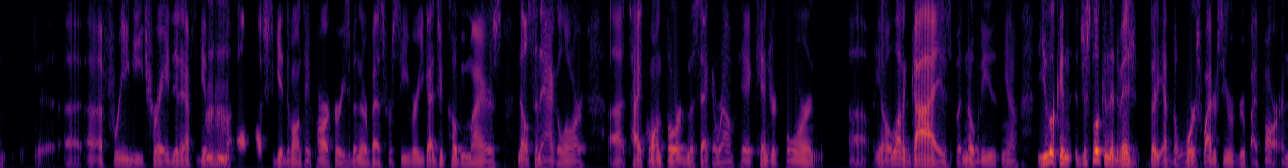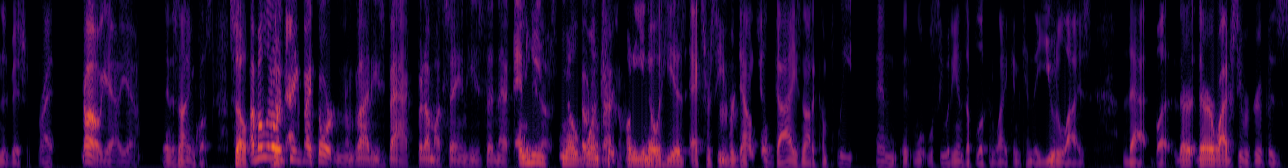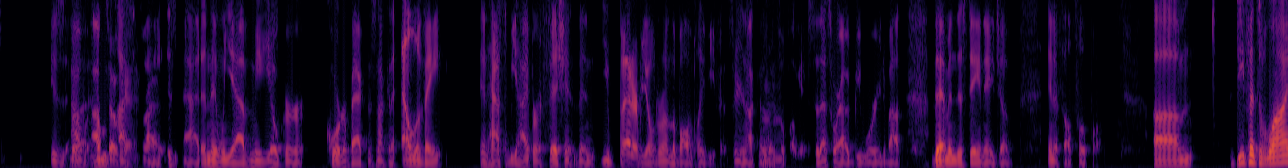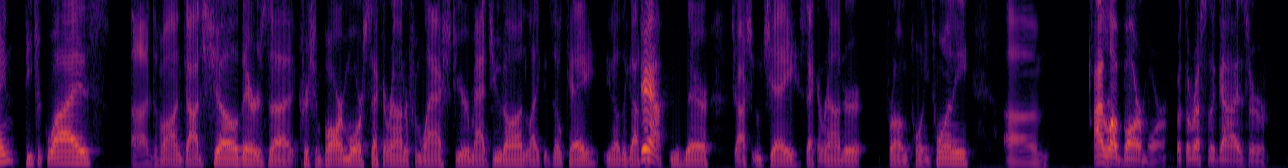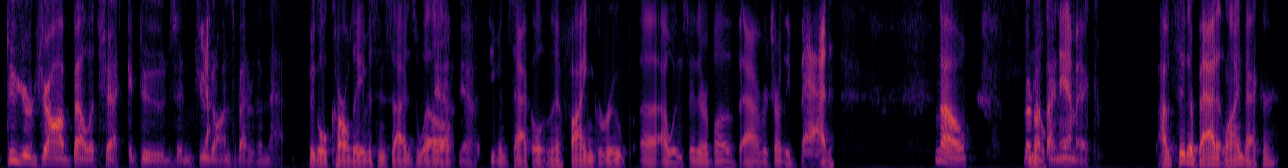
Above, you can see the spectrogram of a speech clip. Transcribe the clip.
a, a freebie trade. They didn't have to give Mhm. mu- up much to get DeVante Parker. He's been their best receiver. You got Jakobi Meyers, Nelson Agholor, uh, Tyquan Thornton, the second round pick, Kendrick Bourne. Uh, you know, a lot of guys, but nobody. You know, you look in just look in the division. They have the worst wide receiver group by far in the division, right? Oh yeah, yeah. And it's not even close. So I'm a little intrigued by Thornton. I'm glad he's back, but I'm not saying he's the next. and you know. he's you know one trick pony. You know what he is, X receiver, Mhm. downfield guy. He's not a complete, and it, we'll, we'll see what he ends up looking like, and can they utilize that? But their their wide receiver group is is I, I would okay, classify it as bad. And then when you have mediocre quarterback that's not going to elevate and has to be hyper efficient, then you better be able to run the ball and play defense, or you're not going to Mhm. win football games. So that's where I would be worried about them in this day and age of NFL football. Um, defensive line, Deatrich Wise, uh, Davon Godchaux. There's uh, Christian Barmore, second rounder from last year. Matt Judon, like it's okay. You know they got some Yeah. there. Josh Uche, second rounder from 2020. Um, I love Barmore, but the rest of the guys are do your job, Belichick dudes, and Yeah. Judon's better than that. big old Carl Davis inside as well. yeah, yeah. Stevens tackle, They're a fine group. Uh, I wouldn't say they're above average. Are they bad? No, they're No. not dynamic. I would say they're bad at linebacker.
